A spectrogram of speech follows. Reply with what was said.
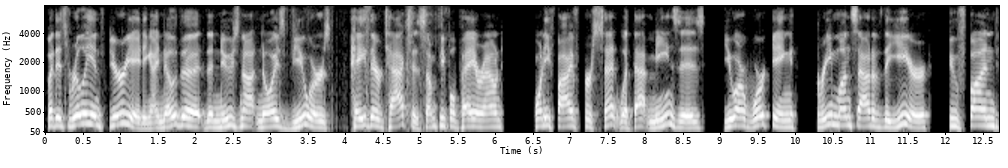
but it's really infuriating. I know the the news not noise viewers pay their taxes. Some people pay around 25%. What that means is you are working 3 months out of the year to fund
